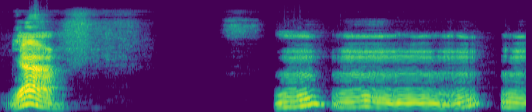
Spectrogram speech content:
bien. Hum, hum, hum, hum,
